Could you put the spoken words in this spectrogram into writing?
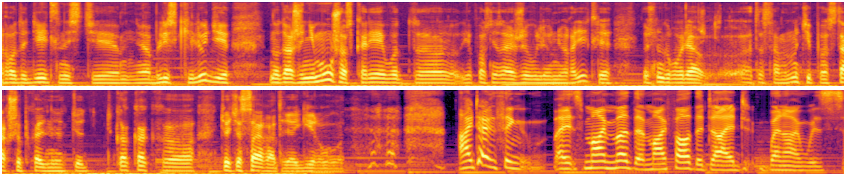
рода деятельности а, близкие люди, но даже не муж, а скорее вот, а, я просто не знаю, живы ли у нее родители, то есть, ну, говоря, это самое, ну, типа старшее поколение, как, как тетя Сара отреагировала? I don't think it's my mother. My father died when I was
